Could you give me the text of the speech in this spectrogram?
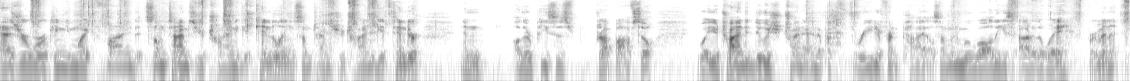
as you're working, you might find that sometimes you're trying to get kindling, sometimes you're trying to get tinder, and other pieces drop off. So what you're trying to do is you're trying to end up with three different piles. I'm gonna move all these out of the way for a minute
